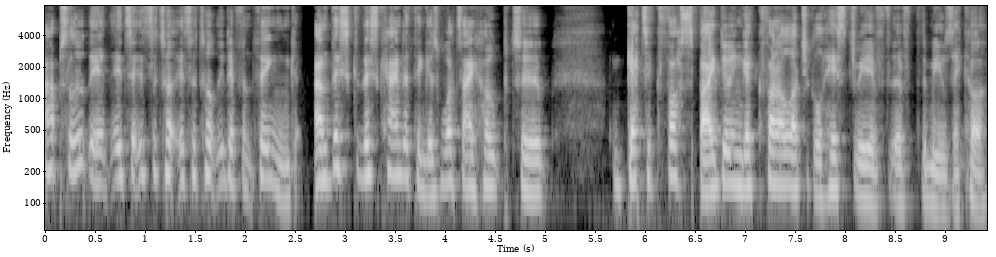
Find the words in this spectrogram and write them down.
Absolutely, it's it's a to- it's a totally different thing, and this this kind of thing is what I hope to get across by doing a chronological history of, of the music, or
